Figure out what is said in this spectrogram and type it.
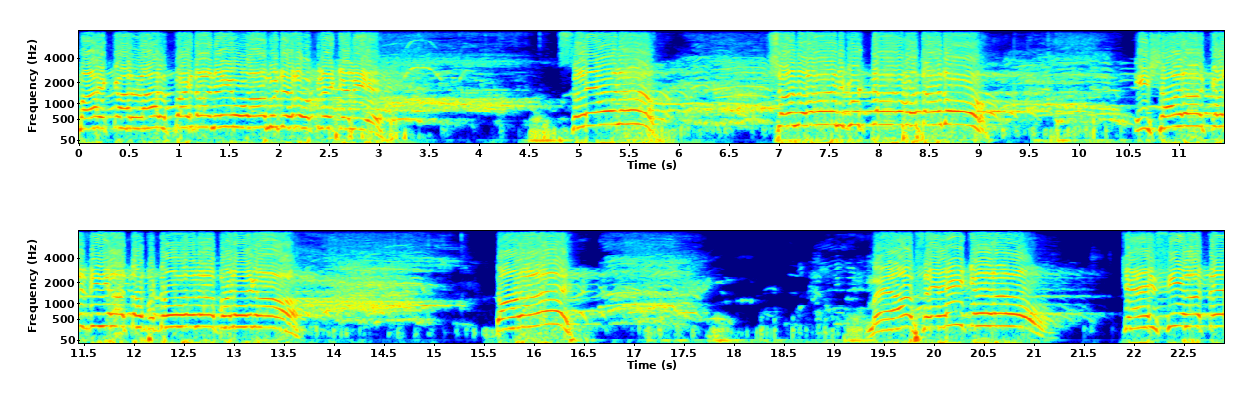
माय का लाल पैदा नहीं हुआ मुझे रोकने के लिए। सही है ना? चंद्रायन गुट्टा, बता दो। इशारा कर दिया तो दौड़ना पड़ेगा। दौड़ाए। मैं आपसे यही कह रहा हूँ कैसी आते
